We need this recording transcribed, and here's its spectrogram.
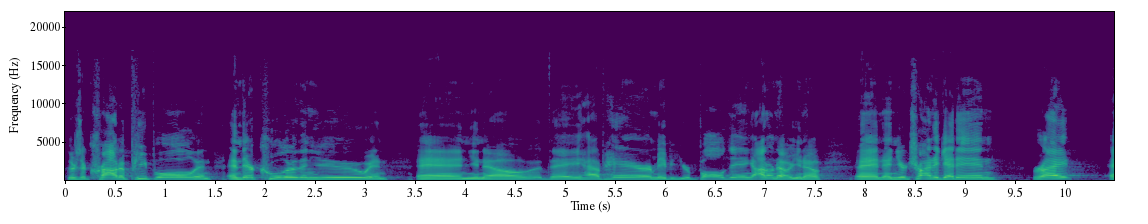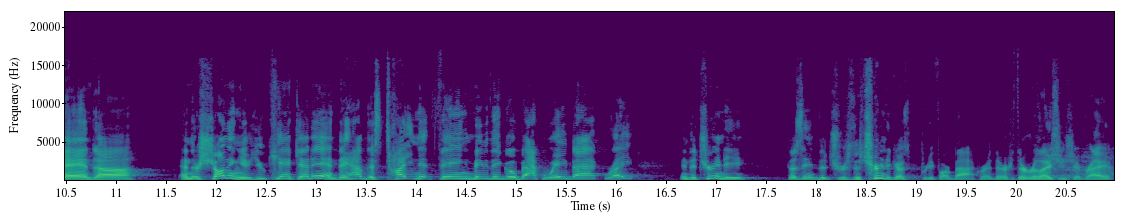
there's a crowd of people, and, and they're cooler than you, and, and, you know, they have hair, maybe you're balding, I don't know, you know, and, and you're trying to get in, right? And, uh, and they're shunning you. You can't get in. They have this tight knit thing. Maybe they go back way back, right? In the Trinity, doesn't the, the Trinity goes pretty far back, right? Their, their relationship, right?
